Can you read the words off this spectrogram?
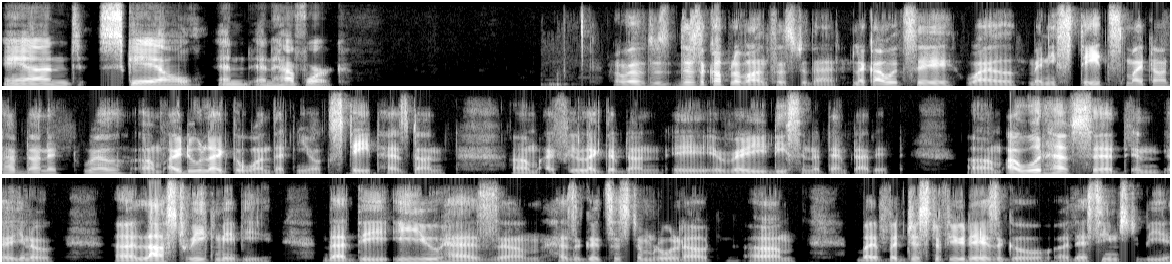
and scale and, and have work? Well, there's, there's a couple of answers to that. Like I would say, while many states might not have done it well, um, I do like the one that New York State has done. Um, I feel like they've done a, a very decent attempt at it. Um, I would have said in uh, you know uh, last week maybe that the EU has um, has a good system rolled out, um, but but just a few days ago uh, there seems to be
